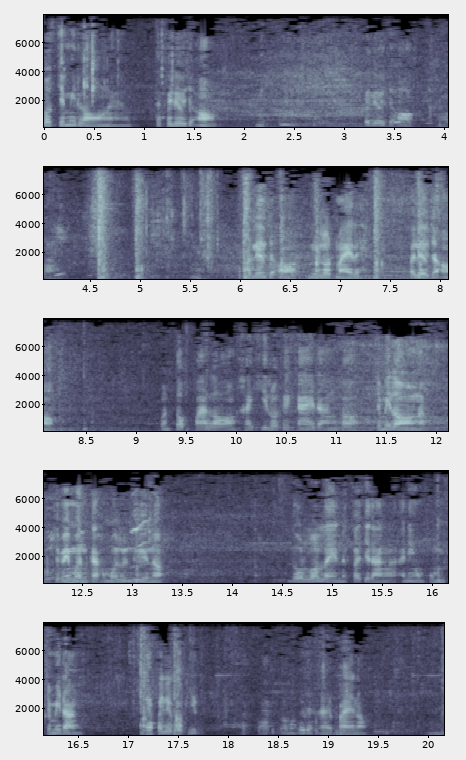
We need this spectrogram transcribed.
รถจะไม่ร้องนะครับ แต่ไฟเลี้ยวจะออกไฟเลี้ยวจะออกข้างหลังไฟเลี้ยวจะออกนี่รถใหม่เลยไฟเลี้ยวจะออก ฝนตกฟ้าร้องใครขี่รถใกล้ๆดังก็จะไม่ร้องนะจะไม่เหมือนการขโมยรุ่นอื่นเนาะโดนรถอะไรก็จะดังละอันนี้ของผมจะไม่ดังแค่ไฟเลี้ยวกระพริบสักพักแล้วมันก็จะหายไปเนาะอืม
